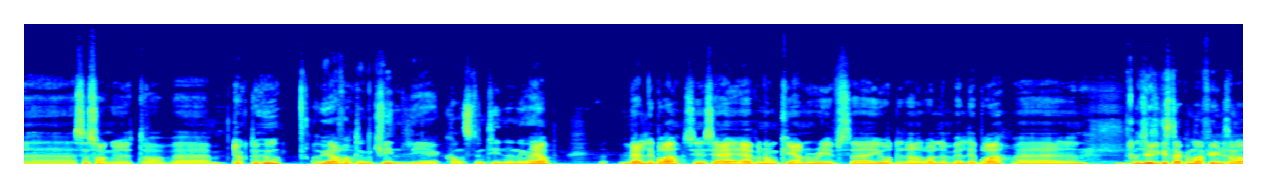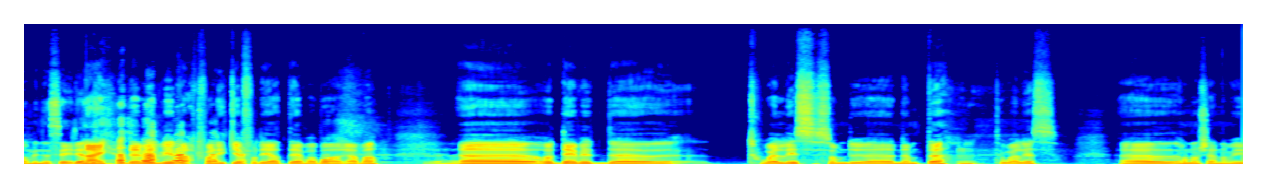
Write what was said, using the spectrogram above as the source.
eh, sesonger ut av uh, Doctor Who. Og vi har Ja. fått en kvinnelig Konstantin denne Ja. Veldig bra, syns jeg. Even om Keanu Reeves uh, gjorde den rollen veldig bra. Uh, Du vil ikke snakke om han fyren som var med i den serien? nei, det vil vi i hvert fall ikke, fordi at det var bare ræva. Uh, og David uh, Twellis, som du nevnte. Mm. Twellis. Uh, honom kjenner vi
